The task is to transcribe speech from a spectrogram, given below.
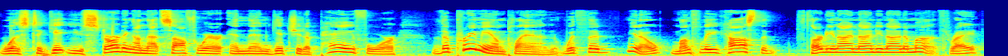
was to get you starting on that software and then get you to pay for the premium plan with the, you know, monthly cost the $39.99 a month, right?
